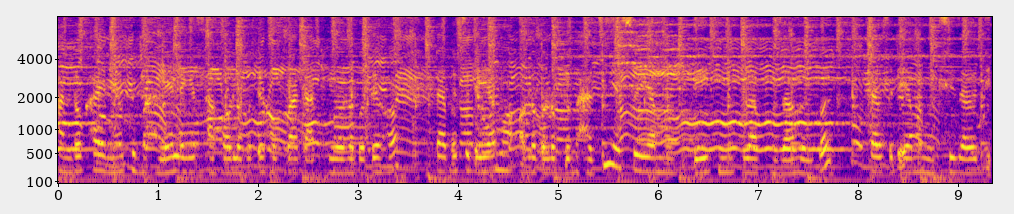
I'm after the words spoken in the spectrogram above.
সান্দহ খাই এনেও খুব ভালেই লাগে চাহৰ লগতে হওক বা গাখীৰৰ লগতে হওক। তাৰপিছত এয়া মই অলপ অলপকৈ ভাজি আছোঁ এয়া মোৰ গোটেইখিনি পূৰা ভজা হৈ গ'ল। তাৰপিছত এয়া মই মিক্সি জাৰত দি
